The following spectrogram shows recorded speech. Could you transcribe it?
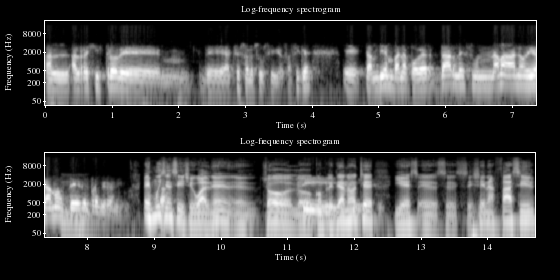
al, registro de, mm, de, acceso a los subsidios. Así que eh, también van a poder darles una mano, digamos, mm. desde el propio organismo. Es muy sencillo igual, ¿eh? Yo lo completé anoche y es, se, llena fácil.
